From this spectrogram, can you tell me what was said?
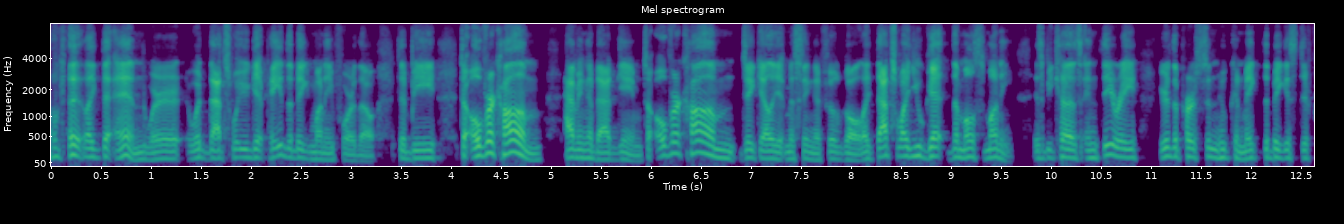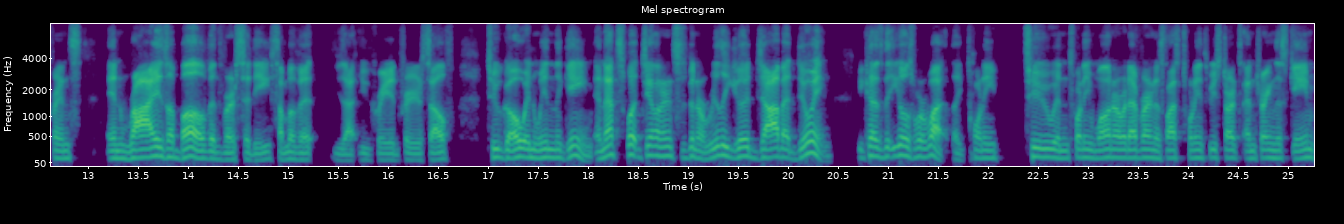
the, like the end, where that's what you get paid the big money for, though, to be to overcome having a bad game, to overcome Jake Elliott missing a field goal. Like that's why you get the most money, is because in theory you're the person who can make the biggest difference and rise above adversity, some of it that you created for yourself, to go and win the game. And that's what Jalen Hurts has been a really good job at doing because the Eagles were what like 20 22 and 21 or whatever in his last 23 starts entering this game,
